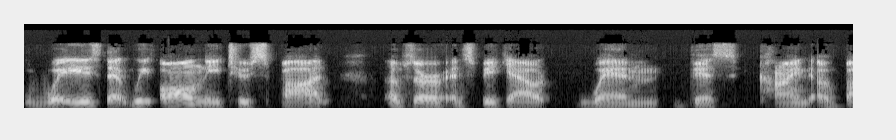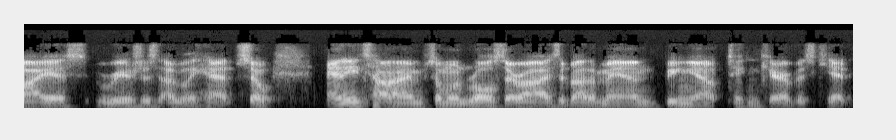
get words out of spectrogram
ways that we all need to spot, observe, and speak out when this kind of bias rears its ugly head. So, anytime someone rolls their eyes about a man being out taking care of his kid,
